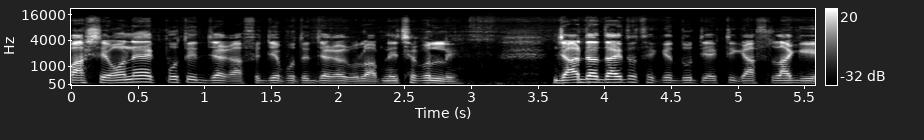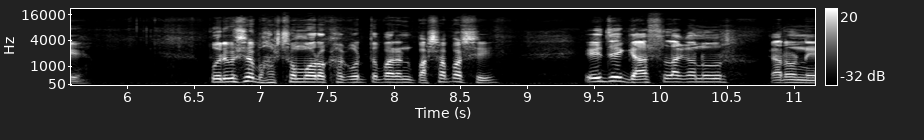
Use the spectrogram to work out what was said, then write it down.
পাশে অনেক পতির জায়গা আছে, যে পতির জায়গাগুলো আপনি ইচ্ছে করলে। যার যার দায়িত্ব থেকে দুটি একটি গাছ লাগিয়ে পরিবেশের ভারসাম্য রক্ষা করতে পারেন। পাশাপাশি এই যে গাছ লাগানোর কারণে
